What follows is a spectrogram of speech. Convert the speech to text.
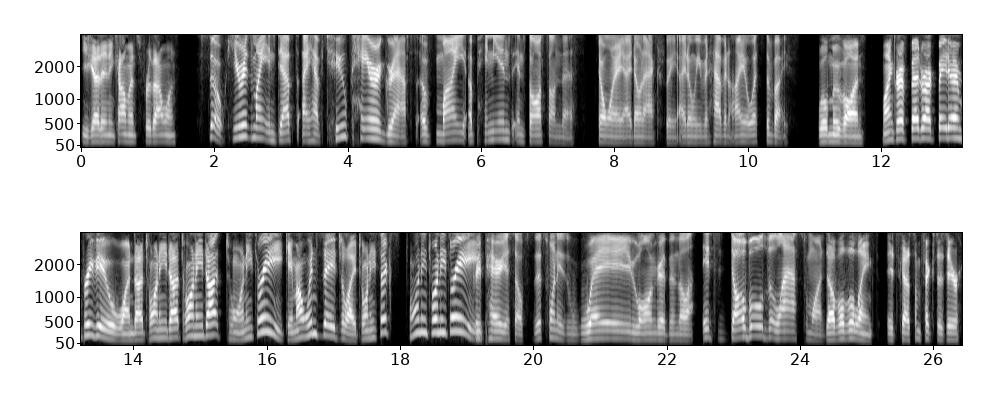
You got any comments for that one? So here is my in depth. I have two paragraphs of my opinions and thoughts on this. Don't worry, I don't actually. I don't even have an iOS device. We'll move on. Minecraft Bedrock Beta and Preview 1.20.20.23 came out Wednesday, July 26, 2023. Prepare yourselves. This one is way longer than the last. It's double the last one. Double the length. It's got some fixes here.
